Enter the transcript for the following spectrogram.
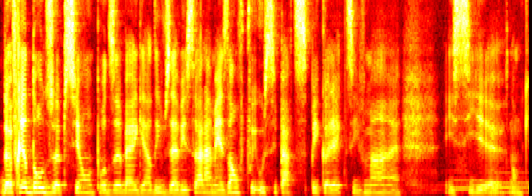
d'offrir d'autres options pour dire, ben regardez, vous avez ça à la maison, vous pouvez aussi participer collectivement euh, ici. Euh, donc,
